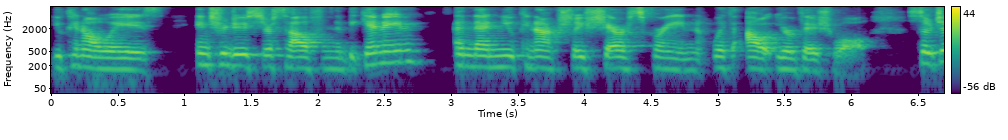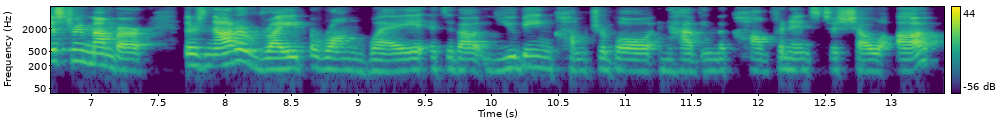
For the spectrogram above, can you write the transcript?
you can always introduce yourself in the beginning and then you can actually share screen without your visual. So just remember, there's not a right or wrong way. It's about you being comfortable and having the confidence to show up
